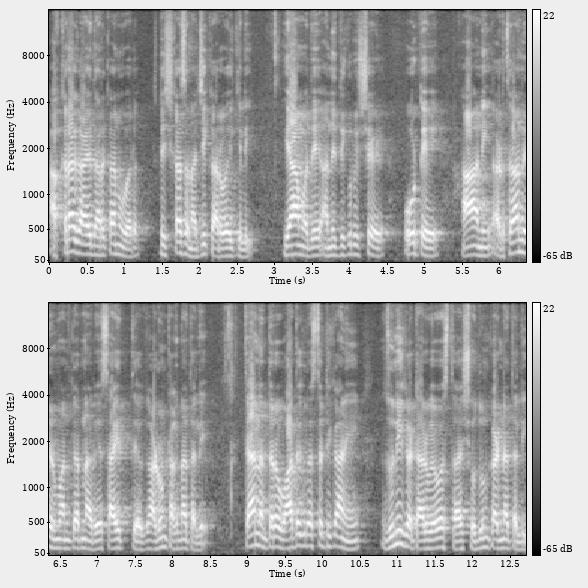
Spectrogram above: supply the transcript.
अकरा गाळेधारकांवर निष्कासनाची कारवाई केली. यामध्ये अनधिकृत शेड ओटे आणि अडथळा निर्माण करणारे साहित्य काढून टाकण्यात आले. त्यानंतर वादग्रस्त ठिकाणी जुनी गटार व्यवस्था शोधून काढण्यात आली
